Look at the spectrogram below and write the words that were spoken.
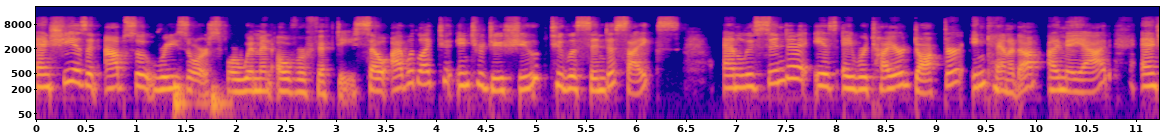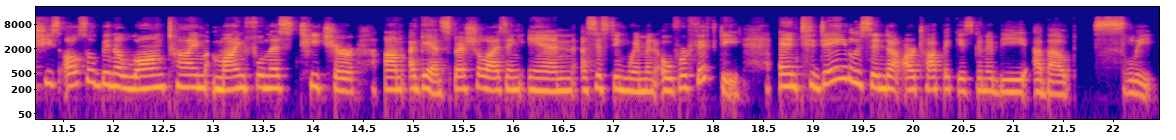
and she is an absolute resource for women over 50. So I would like to introduce you to Lucinda Sykes. And Lucinda is a retired doctor in Canada, I may add. And she's also been a long-time mindfulness teacher, um, again, specializing in assisting women over 50. And today, Lucinda, our topic is going to be about sleep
